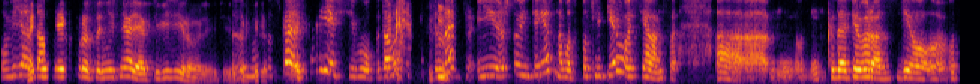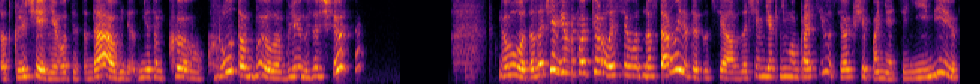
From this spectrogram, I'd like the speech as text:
У меня Они там... их просто не сняли, а активизировали. Э, ну, скорее всего, потому что, знаешь, и что интересно, вот после первого сеанса, а, когда я первый раз сделала вот отключение вот это, да, мне там круто было, блин, зачем? Вот, а зачем я поперлась вот на второй этот сеанс, зачем я к ним обратилась, я вообще понятия не имею.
